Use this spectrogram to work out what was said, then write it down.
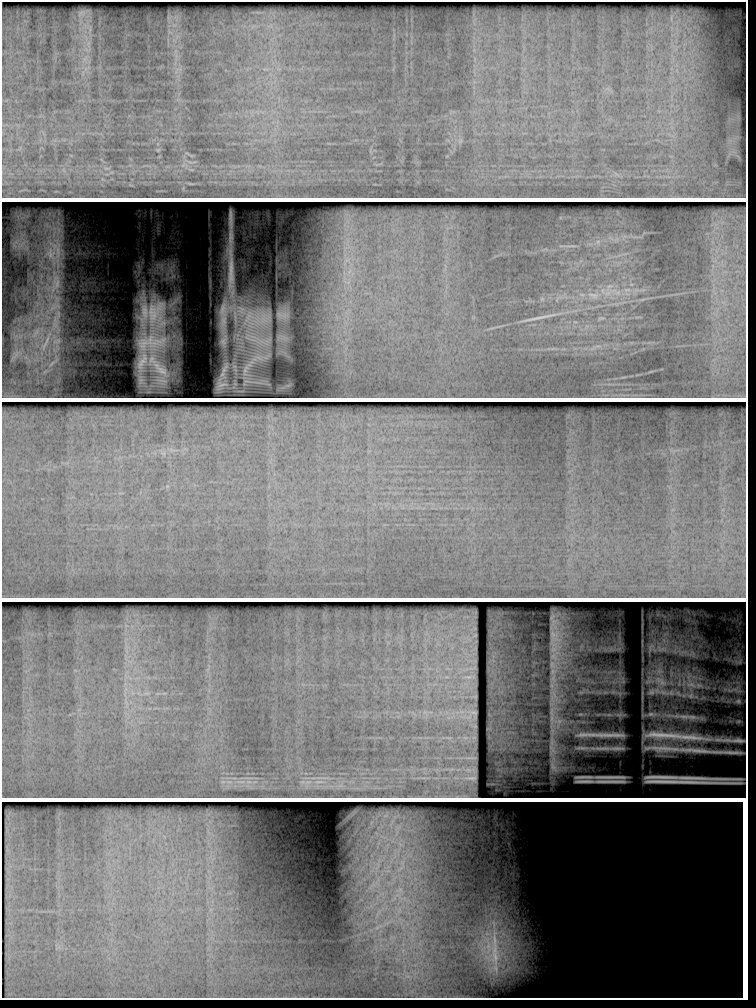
Did you think you could stop the future? You're just a thief! No, I'm a man, man. I know. It wasn't my idea.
